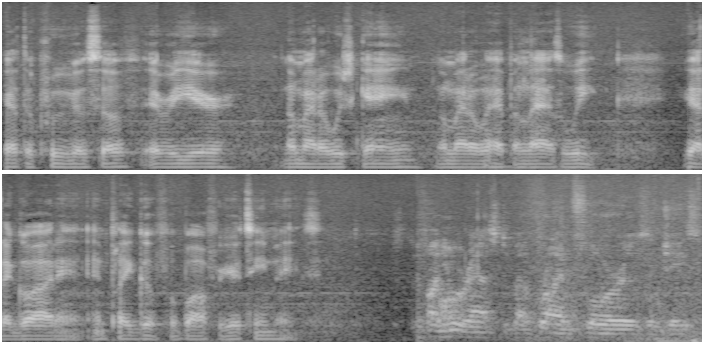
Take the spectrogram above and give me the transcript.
You have to prove yourself every year, no matter which game, no matter what happened last week. You got to go out and, and play good football for your teammates. Stephon, you were asked about Brian Flores and J.C.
